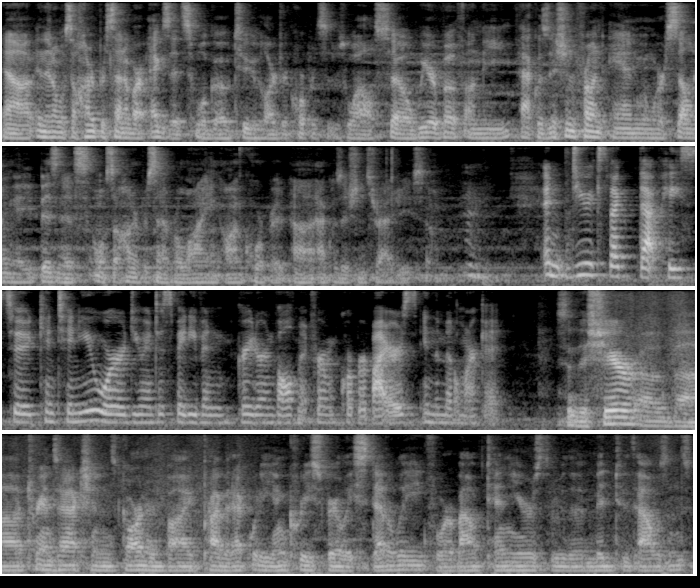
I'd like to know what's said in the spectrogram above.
uh, and then almost 100% of our exits will go to larger corporates as well. So, we are both on the acquisition front and when we're selling a business, almost 100% relying on corporate uh, acquisition strategies. So. Hmm. And do you expect that pace to continue, or do you anticipate even greater involvement from corporate buyers in the middle market? So the share of uh, transactions garnered by private equity increased fairly steadily for about 10 years through the mid 2000s.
